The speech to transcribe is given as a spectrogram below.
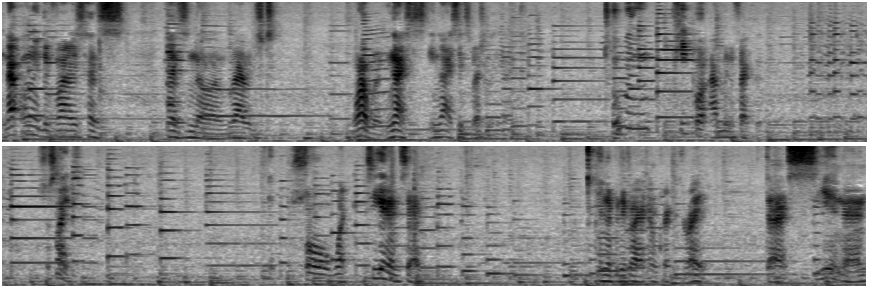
Not only the virus has, has you know, ravaged world, United, United States especially, like, two people have been infected. It's just like, so what CNN said, and I believe I am correct, right, that CNN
